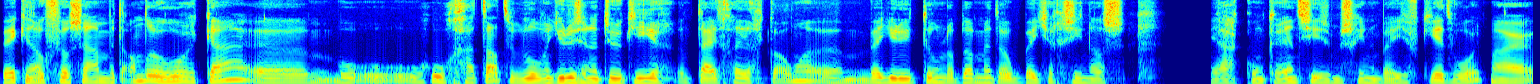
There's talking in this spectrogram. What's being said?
werken ook veel samen met andere horeca. Ehm, hoe, hoe, gaat dat? Ik bedoel, want jullie zijn natuurlijk hier een tijd geleden gekomen. Ehm, werden jullie toen op dat moment ook een beetje gezien als, ja, concurrentie is misschien een beetje een verkeerd woord, maar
